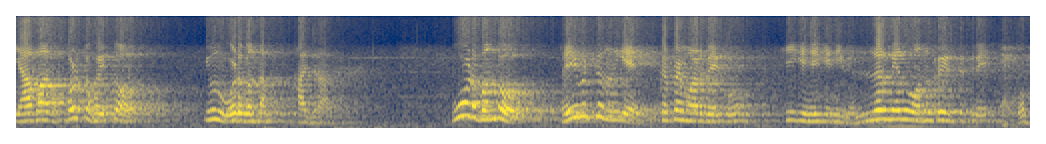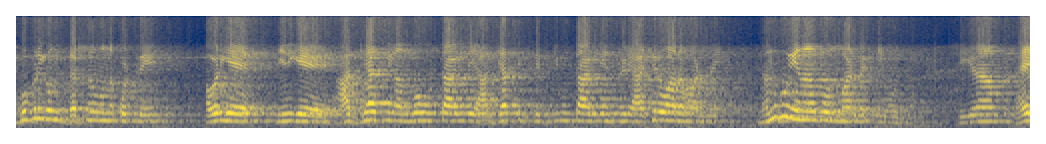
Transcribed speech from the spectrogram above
ಯಾವಾಗ ಹೊರಟು ಹೋಯ್ತೋ, ಇವನು ಓಡಿ ಬಂದ ಹಾಜರ. ಓಡಿ ಬಂದು ದಯವಿಟ್ಟು ನನಗೆ ಕೃಪೆ ಮಾಡಬೇಕು. ಹೀಗೆ ಹೀಗೆ ನೀವೆಲ್ಲರ ಮೇಲೂ ಅನುಗ್ರಹಿಸಿದ್ರಿ ಒಬ್ಬೊಬ್ಬರಿಗೆ ಒಂದು ದರ್ಶನವನ್ನು ಕೊಟ್ರಿ. ಅವರಿಗೆ ನಿನಗೆ ಆಧ್ಯಾತ್ಮಿಕ ಅನುಭವ ಉಂಟಾಗಲಿ, ಆಧ್ಯಾತ್ಮಿಕ ಸಿದ್ಧಿ ಉಂಟಾಗಲಿ ಅಂತ ಹೇಳಿ ಆಶೀರ್ವಾದ ಮಾಡಿದ್ರಿ. ನನಗೂ ಏನಾದರೂ ಒಂದು ಮಾಡ್ಬೇಕು ನೀವು ಅಂತ. ಶ್ರೀರಾಮ್ ಹೇ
